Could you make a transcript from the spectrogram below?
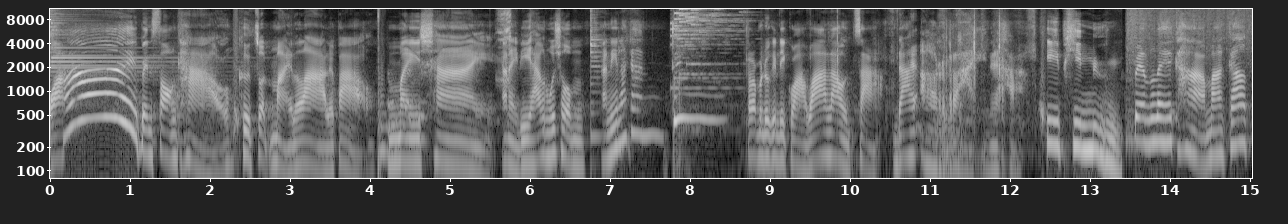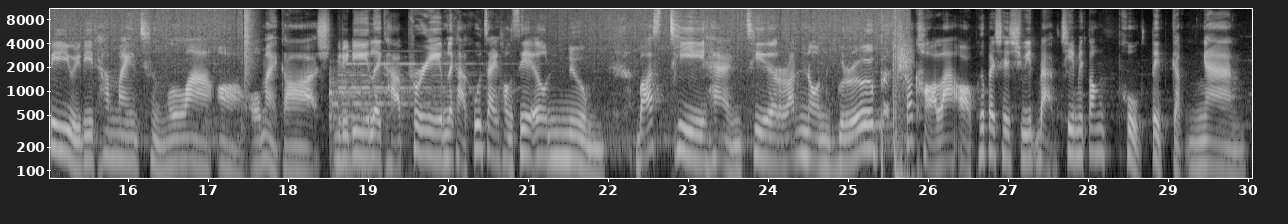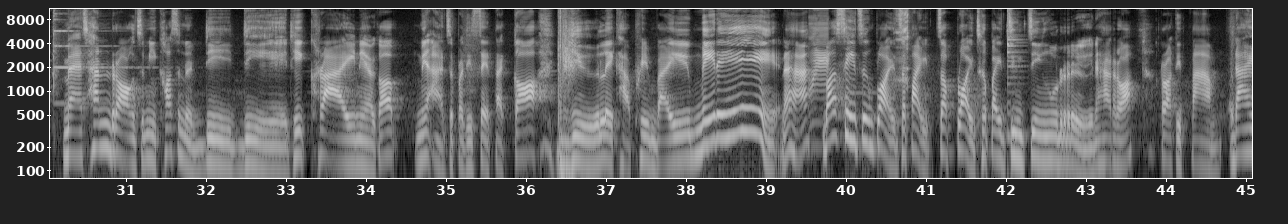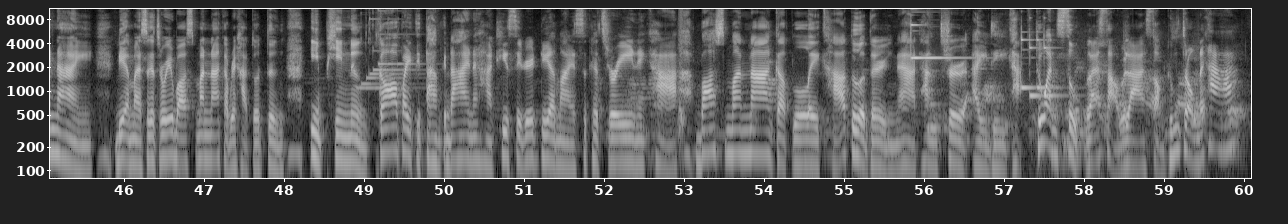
ว้ายเป็นซองขาวคือจดหมายลาหรือเปล่า ไม่ใช่ อันไหนดีคะคุณผู้ชม อันนี้ละกัน เรามาดูกันดีกว่าว่าเราจะได้อะไรนะคะ EP 1 เป็นเลขามา 9 ปีอยู่ดีๆทำไมถึงลาออก โอ้ my gosh อยู่ดีๆเลยค่ะพรีมเลยค่ะ คู่ใจของ CEO หนุ่มบอสทีแห่งทีรนน์กรุ๊ปก็ขอลาออกเพื่อไปใช้ชีวิตแบบที่ไม่ต้องผูกติดกับงาน แม้ท่านรองจะมีข้อเสนอดีๆ ที่ใครเนี่ยก็ ไม่อาจจะปฏิเสธแต่ก็ยื้อเลยค่ะพรีมไว้ไม่ดีนะคะบอสซีจึงปล่อยจะปล่อยจะปล่อยเธอไปจริง ๆ หรือนะคะรอรอติดตามได้ใน Dear My Secretary Boss มันหน้ากับเลขาตัวตึง EP 1 ก็ไปติดตามกันได้นะคะ ที่ซีรีส์ Dear My Secretary นะคะ Boss มันหน้ากับเลขาตัวตึงนะคะทาง True ID ค่ะ ทุกวันศุกร์และเสาร์เวลา2ทุ่มตรงนะคะ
